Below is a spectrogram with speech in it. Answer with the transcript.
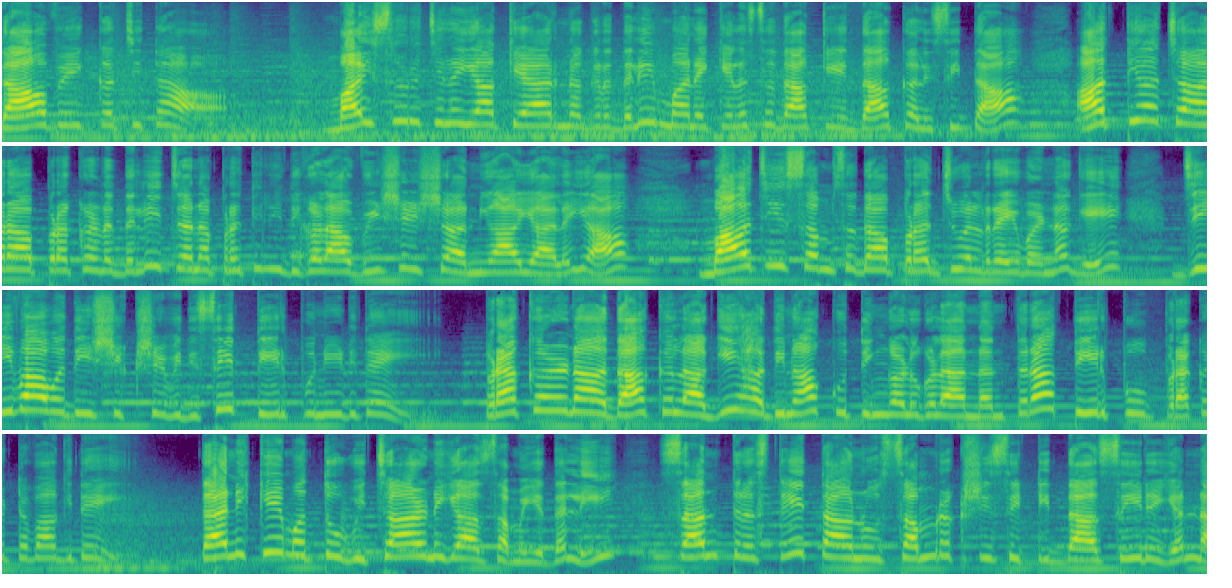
ದಾವೆ ಖಚಿತ. ಮೈಸೂರು ಜಿಲ್ಲೆಯ ಕೆಆರ್ ನಗರದಲ್ಲಿ ಮನೆ ಕೆಲಸದಾಕೆ ದಾಖಲಿಸಿದ್ದ ಅತ್ಯಾಚಾರ ಪ್ರಕರಣದಲ್ಲಿ ಜನಪ್ರತಿನಿಧಿಗಳ ವಿಶೇಷ ನ್ಯಾಯಾಲಯ ಮಾಜಿ ಸಂಸದ ಪ್ರಜ್ವಲ್ ರೇವಣ್ಣಗೆ ಜೀವಾವಧಿ ಶಿಕ್ಷೆ ವಿಧಿಸಿ ತೀರ್ಪು ನೀಡಿದೆ. ಪ್ರಕರಣ ದಾಖಲಾಗಿ ಹದಿನಾಲ್ಕು ತಿಂಗಳುಗಳ ನಂತರ ತೀರ್ಪು ಪ್ರಕಟವಾಗಿದೆ. ತನಿಖೆ ಮತ್ತು ವಿಚಾರಣೆಯ ಸಮಯದಲ್ಲಿ ಸಂತ್ರಸ್ತೆ ತಾನು ಸಂರಕ್ಷಿಸಿಟ್ಟಿದ್ದ ಸೀರೆಯನ್ನ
